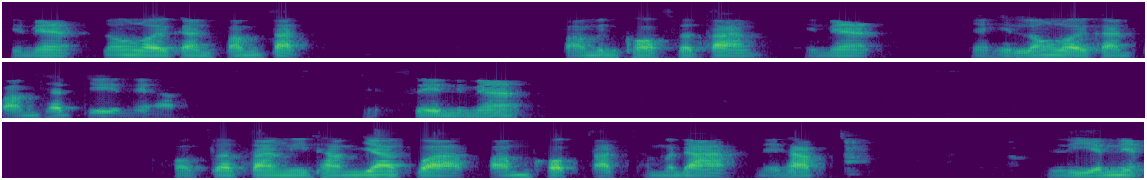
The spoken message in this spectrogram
เห็นไหมร่องรอยการปั๊มตัด ปั๊มเป็นขอบสตางค์เห็นไหมจะเห็นร่องรอยการปั๊มชัดเจนนะครับเส้นเห็นไหมขอบสตางค์นี่ทำยากกว่าปั๊มขอบตัดธรรมดานะครับ เหรียญเนี่ย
